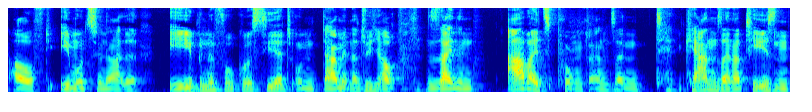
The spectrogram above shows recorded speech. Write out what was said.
auf die emotionale Ebene fokussiert und damit natürlich auch seinen Arbeitspunkt, an seinen Kern seiner Thesen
